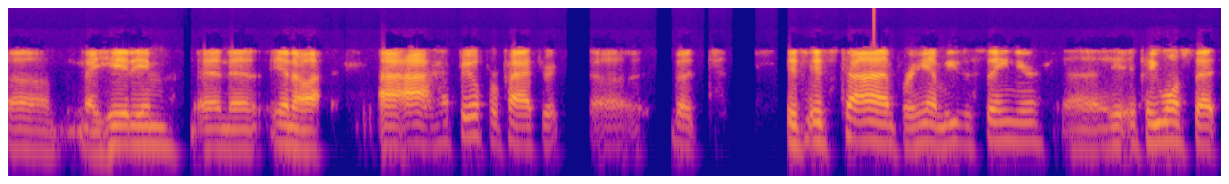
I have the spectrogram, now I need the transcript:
Um, they hit him, and uh, you know, I, I feel for Patrick, uh, but it's it's time for him. He's a senior. Uh, if he wants that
